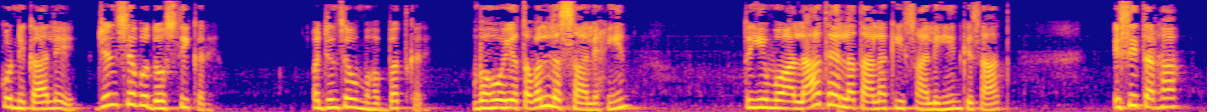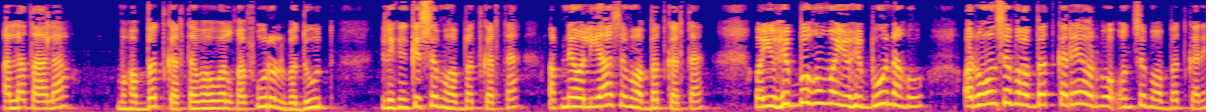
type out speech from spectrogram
کو نکالے جن سے وہ دوستی کرے۔ اور جن سے وہ محبت کرے۔ وہ یا طول صالحین تو یہ موالات ہے اللہ تعالی کی صالحین کے ساتھ۔ اسی طرح اللہ تعالی محبت کرتا ہے۔ وہ الغفور البدود لیکن کس سے محبت کرتا ہے؟ اپنے اولیا سے محبت کرتا ہے۔ وہ یو ہبو ہوں وہ یو ہبو نہ ہو اور وہ ان سے محبت کرے اور وہ ان سے محبت کرے۔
